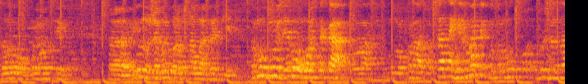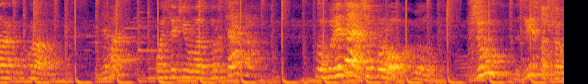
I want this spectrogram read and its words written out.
замовив, пригласив, він вже вибрав саме графіт. Тому, друзі, ну ось така у нас ну, акуратно. Це на герметику, тому дуже зараз акуратно знімати. Ось такі у нас дверцята. Ну, виглядає суперово. Ну, вживу, звісно, що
